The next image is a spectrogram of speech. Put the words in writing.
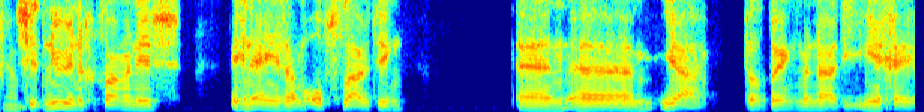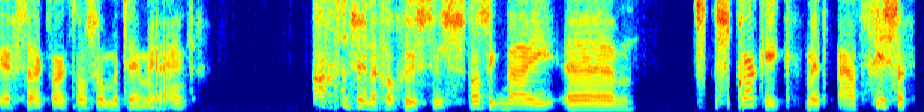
ja. zit nu in de gevangenis, in eenzame opsluiting. En uh, ja, dat brengt me naar die ING-rechtszaak waar ik dan zo meteen mee eindig. 28 augustus was ik bij, uh, sprak ik met Aad Visser.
